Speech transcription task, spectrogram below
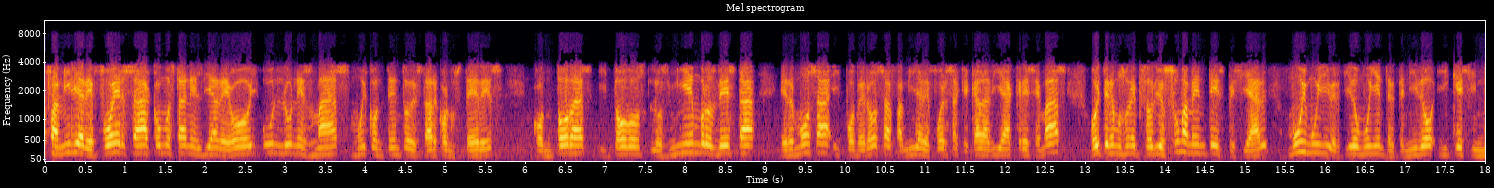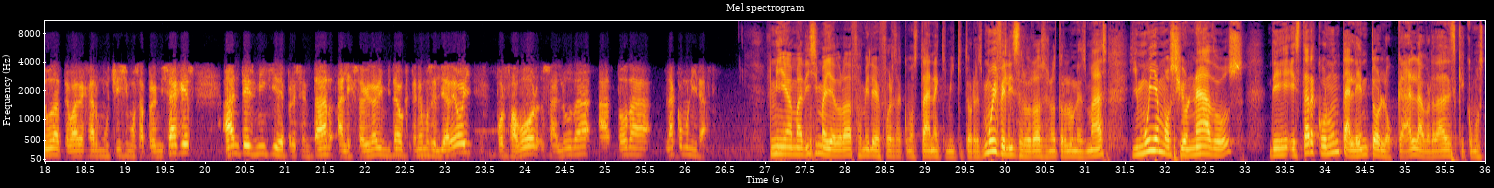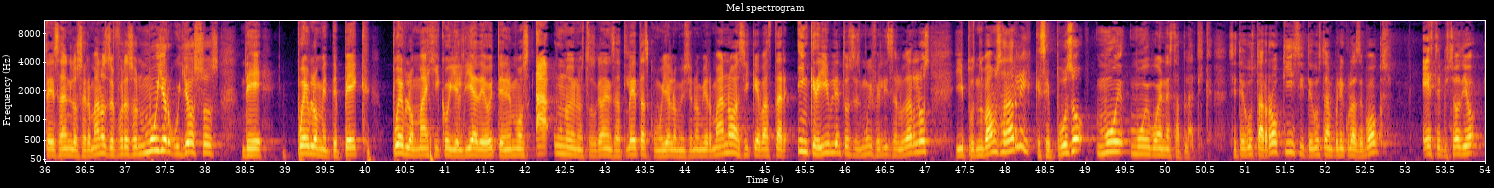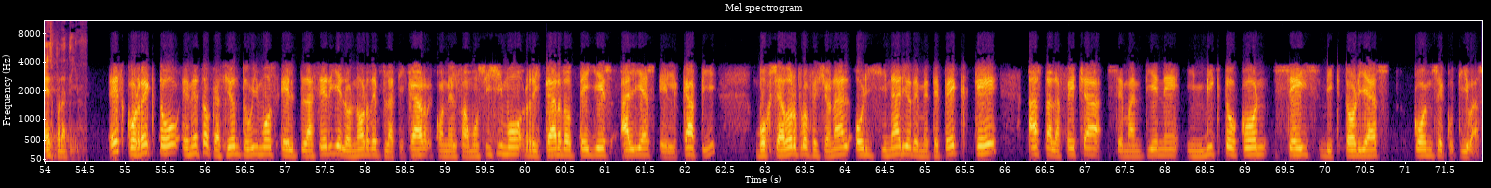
Familia de fuerza, ¿cómo están el día de hoy? Un lunes más, muy contento de estar con ustedes, con todas y todos los miembros de esta hermosa y poderosa familia de fuerza que cada día crece más. Hoy tenemos un episodio sumamente especial, muy, muy divertido, muy entretenido y que sin duda te va a dejar muchísimos aprendizajes. Antes, Miki, de presentar al extraordinario invitado que tenemos el día de hoy, por favor, saluda a toda la comunidad. Mi amadísima y adorada familia de fuerza, ¿cómo están? Aquí Miki Torres. Muy felices de saludarlos en otro lunes más y muy emocionados de estar con un talento local. La verdad es que, como ustedes saben, los hermanos de fuerza son muy orgullosos de Pueblo Metepec, Pueblo Mágico y el día de hoy tenemos a uno de nuestros grandes atletas, como ya lo mencionó mi hermano, así que va a estar increíble, entonces muy feliz saludarlos y pues nos vamos a darle, que se puso muy, muy buena esta plática. Si te gusta Rocky, si te gustan películas de box, este episodio es para ti. Es correcto, en esta ocasión tuvimos el placer y el honor de platicar con el famosísimo Ricardo Telles, alias El Capi, boxeador profesional originario de Metepec, que hasta la fecha se mantiene invicto con seis victorias consecutivas.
